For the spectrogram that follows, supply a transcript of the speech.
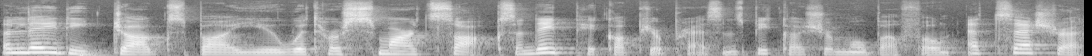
A lady jogs by you with her smart socks and they pick up your presence because your mobile phone, etc.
